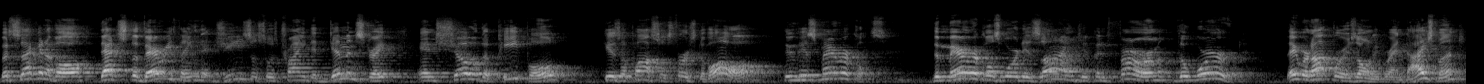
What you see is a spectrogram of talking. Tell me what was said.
But second of all, that's the very thing that Jesus was trying to demonstrate and show the people, his apostles first of all, through his miracles. The miracles were designed to confirm the word. They were not for his own aggrandizement.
